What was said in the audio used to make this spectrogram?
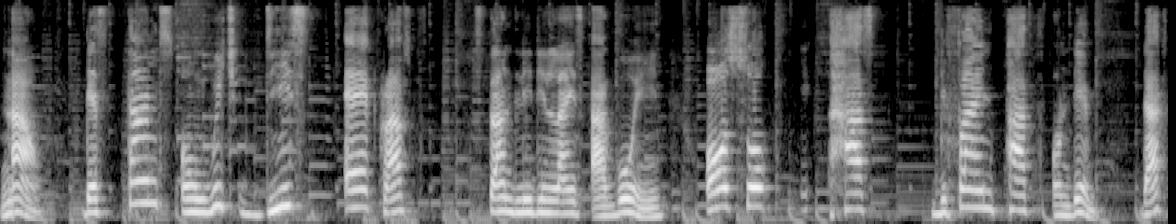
Now, the stands on which these aircraft stand leading lines are going also has defined path on them that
